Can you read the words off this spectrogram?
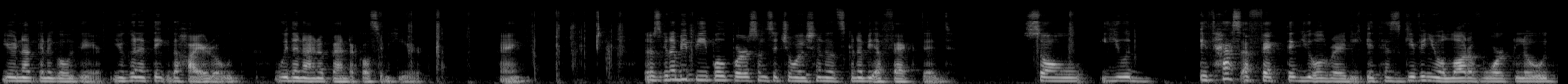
you're not going to go there. You're going to take the high road with the Nine of Pentacles in here. Okay. There's going to be people, person, situation that's going to be affected. So you, it has affected you already. It has given you a lot of workload,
